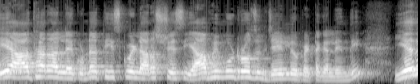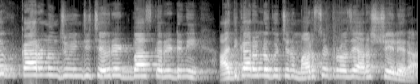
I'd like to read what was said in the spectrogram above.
ఏ ఆధారాలు లేకుండా తీసుకువెళ్ళి అరెస్ట్ చేసి యాభై మూడు రోజులు జైల్లో పెట్టగలిగింది ఏదో ఒక కారణం చూపించి చెవిరెడ్డి భాస్కర్ రెడ్డిని అధికారంలోకి వచ్చిన మరుసటి రోజే అరెస్ట్ చేయలేరా?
